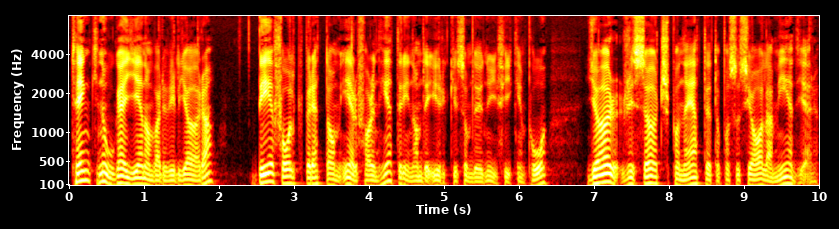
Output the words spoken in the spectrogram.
Tänk noga igenom vad du vill göra. Be folk berätta om erfarenheter inom det yrke som du är nyfiken på. Gör research på nätet och på sociala medier.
